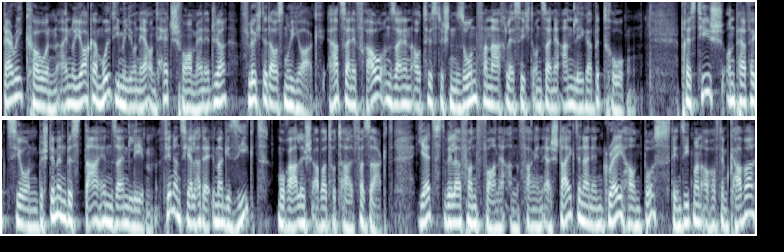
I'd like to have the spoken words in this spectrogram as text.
Barry Cohen, ein New Yorker Multimillionär und Hedgefondsmanager, flüchtet aus New York. Er hat seine Frau und seinen autistischen Sohn vernachlässigt und seine Anleger betrogen. Prestige und Perfektion bestimmen bis dahin sein Leben. Finanziell hat er immer gesiegt, moralisch aber total versagt. Jetzt will er von vorne anfangen. Er steigt in einen Greyhound-Bus, den sieht man auch auf dem Cover,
